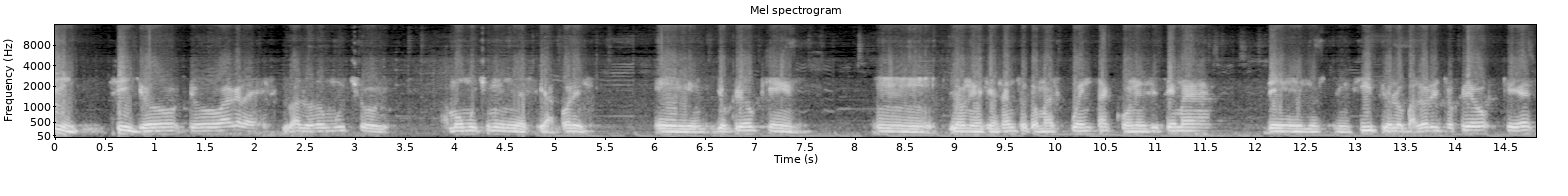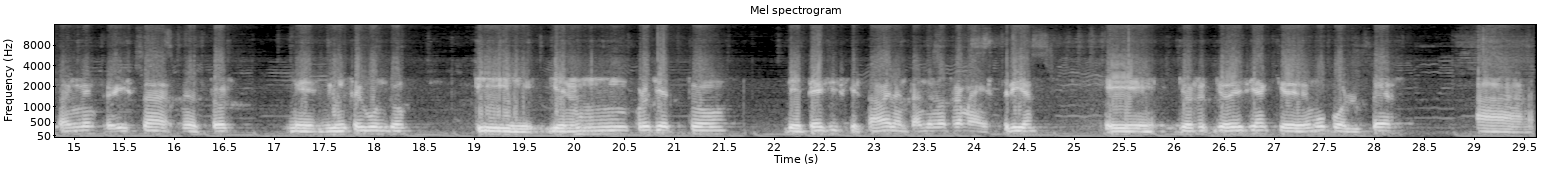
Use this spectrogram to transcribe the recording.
Sí, sí, yo, yo agradezco valoro mucho, amo mucho mi universidad por eso. Eh, yo creo que mm, la Universidad Santo Tomás cuenta con ese tema de los principios, los valores. Yo creo que está en una entrevista, doctor, me dio un segundo, y, en un proyecto de tesis que estaba adelantando en otra maestría, eh, yo, yo decía que debemos volver a,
